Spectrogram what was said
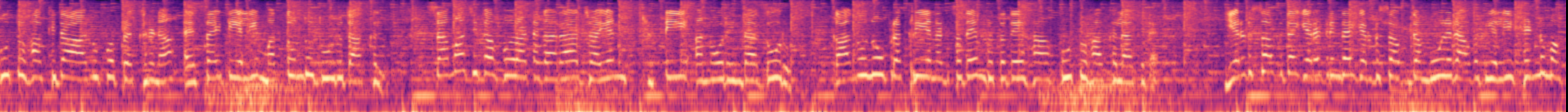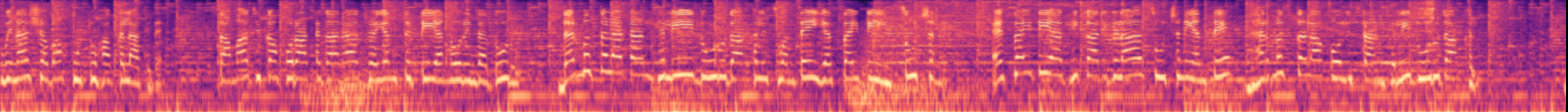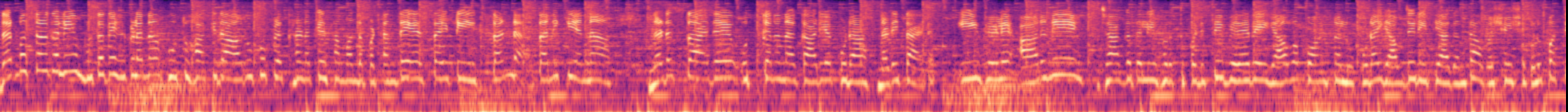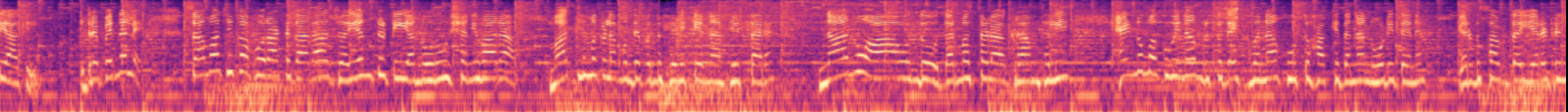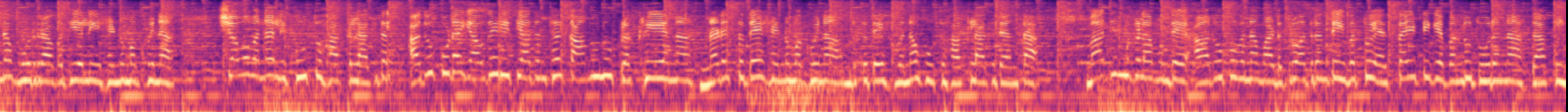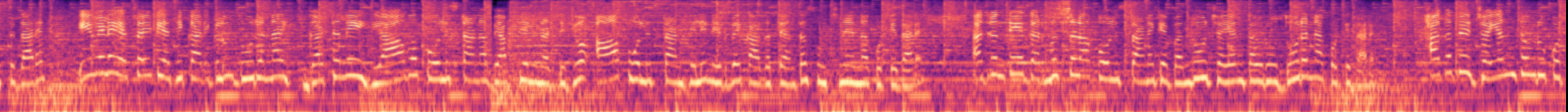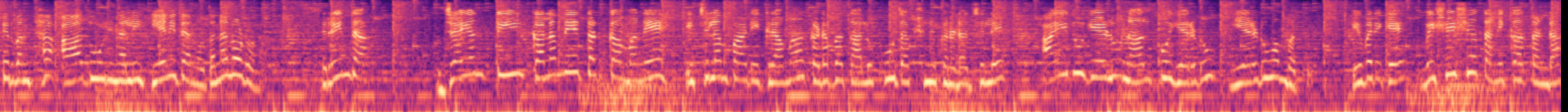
ಹೂತು ಹಾಕಿದ ಆರೋಪ ಪ್ರಕರಣ ಎಸ್ಐಟಿಯಲ್ಲಿ ಮತ್ತೊಂದು ದೂರು ದಾಖಲು. ಸಾಮಾಜಿಕ ಹೋರಾಟಗಾರ ಜಯಂತ್ ಟಿ ಅನ್ನೋರಿಂದ ದೂರು. ಕಾನೂನು ಪ್ರಕ್ರಿಯೆ ನಡೆಸದೆ ಮೃತದೇಹ ಹೂತು ಹಾಕಲಾಗಿದೆ. ಎರಡು ಸಾವಿರದ ಎರಡರಿಂದ ಎರಡು ಸಾವಿರದ ಮೂರರ ಅವಧಿಯಲ್ಲಿ ಹೆಣ್ಣು ಮಗುವಿನ ಶವ ಹೂತು ಹಾಕಲಾಗಿದೆ. ಸಾಮಾಜಿಕ ಹೋರಾಟಗಾರ ಜಯಂತ್ ಟಿ ಅನ್ನೋರಿಂದ ದೂರು. ಧರ್ಮಸ್ಥಳ ಠಾಣೆಯಲ್ಲಿ ದೂರು ದಾಖಲಿಸುವಂತೆ ಎಸ್ಐಟಿ ಸೂಚನೆ. ಎಸ್ಐಟಿ ಅಧಿಕಾರಿಗಳ ಸೂಚನೆಯಂತೆ ಧರ್ಮಸ್ಥಳ ಪೊಲೀಸ್ ಠಾಣೆಯಲ್ಲಿ ದೂರು ದಾಖಲು. ಧರ್ಮಸ್ಥಳದಲ್ಲಿ ಮೃತದೇಹಗಳನ್ನು ಹೂತು ಹಾಕಿದ ಆರೋಪ ಪ್ರಕರಣಕ್ಕೆ ಸಂಬಂಧಪಟ್ಟಂತೆ ಎಸ್ಐಟಿ ತಂಡ ತನಿಖೆಯನ್ನ ನಡೆಸ್ತಾ ಇದೆ. ಉತ್ಖನನ ಕಾರ್ಯ ಕೂಡ ನಡೀತಾ ಇದೆ. ಈ ವೇಳೆ ಆರನೇ ಜಾಗದಲ್ಲಿ ಹೊರತುಪಡಿಸಿ ಬೇರೆ ಯಾವ ಪಾಯಿಂಟ್ನಲ್ಲೂ ಕೂಡ ಯಾವುದೇ ರೀತಿಯಾದಂತಹ ಅವಶೇಷಗಳು ಪತ್ತೆಯಾಗಿಲ್ಲ. ಇದರ ಬೆನ್ನಲ್ಲೇ ಸಾಮಾಜಿಕ ಹೋರಾಟಗಾರ ಜಯಂತ್ ಟಿ ಅನ್ನೋರು ಶನಿವಾರ ಮಾಧ್ಯಮಗಳ ಮುಂದೆ ಬಂದು ಹೇಳಿಕೆಯನ್ನ ನೀಡ್ತಾರೆ ನಾನು ಆ ಒಂದು ಧರ್ಮಸ್ಥಳ ಗ್ರಾಮದಲ್ಲಿ ಹೆಣ್ಣು ಮಗುವಿನ ಮೃತದೇಹವನ್ನ ಹೂತು ಹಾಕಿದ್ದನ್ನು ನೋಡಿದ್ದೇನೆ. ಎರಡು ಸಾವಿರದ ಎರಡರಿಂದ ಮೂರರ ಅವಧಿಯಲ್ಲಿ ಹೆಣ್ಣು ಮಗುವಿನ ಶವವನ್ನ ಅಲ್ಲಿ ಹೂತು ಹಾಕಲಾಗಿದೆ. ಅದು ಕೂಡ ಯಾವುದೇ ರೀತಿಯಾದಂತಹ ಕಾನೂನು ಪ್ರಕ್ರಿಯೆಯನ್ನ ನಡೆಸದೆ ಹೆಣ್ಣು ಮಗುವಿನ ಮೃತದೇಹವನ್ನ ಹೂತು ಹಾಕಲಾಗಿದೆ ಅಂತ ಮಾಧ್ಯಮಗಳ ಮುಂದೆ ಆರೋಪವನ್ನ ಮಾಡಿದ್ರು. ಅದರಂತೆ ಇವತ್ತು ಎಸ್ಐಟಿಗೆ ಬಂದು ದೂರನ್ನ ದಾಖಲಿಸಿದ್ದಾರೆ. ಈ ವೇಳೆ ಎಸ್ಐಟಿ ಅಧಿಕಾರಿಗಳು ದೂರನ್ನ ಘಟನೆ ಯಾವ ಪೊಲೀಸ್ ಠಾಣಾ ವ್ಯಾಪ್ತಿಯಲ್ಲಿ ನಡೆದಿದೆಯೋ ಆ ಪೊಲೀಸ್ ಠಾಣೆಯಲ್ಲಿ ನೀಡಬೇಕಾಗತ್ತೆ ಅಂತ ಸೂಚನೆಯನ್ನ ಕೊಟ್ಟಿದ್ದಾರೆ. ಅದರಂತೆ ಧರ್ಮಸ್ಥಳ ಪೊಲೀಸ್ ಠಾಣೆಗೆ ಬಂದು ಜಯಂತ್ ಅವರು ದೂರನ್ನ ಕೊಟ್ಟಿದ್ದಾರೆ. ಹಾಗಾದ್ರೆ ಜಯಂತ್ ಅವರು ಕೊಟ್ಟಿರುವಂತಹ ಆ ದೂರಿನಲ್ಲಿ ಏನಿದೆ ಅನ್ನೋದನ್ನ ನೋಡೋಣ. ರಿಂದ ಜಯಂತಿ ಕಲಮೆ ತಡ್ಕ ಮನೆ, ಇಚಿಲಂಪಾಡಿ ಗ್ರಾಮ, ಕಡಬ ತಾಲೂಕು, ದಕ್ಷಿಣ ಕನ್ನಡ ಜಿಲ್ಲೆ ಐದು ಏಳು ನಾಲ್ಕು ಎರಡು ಎರಡು ಒಂಬತ್ತು. ಇವರಿಗೆ ವಿಶೇಷ ತನಿಖಾ ತಂಡ,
